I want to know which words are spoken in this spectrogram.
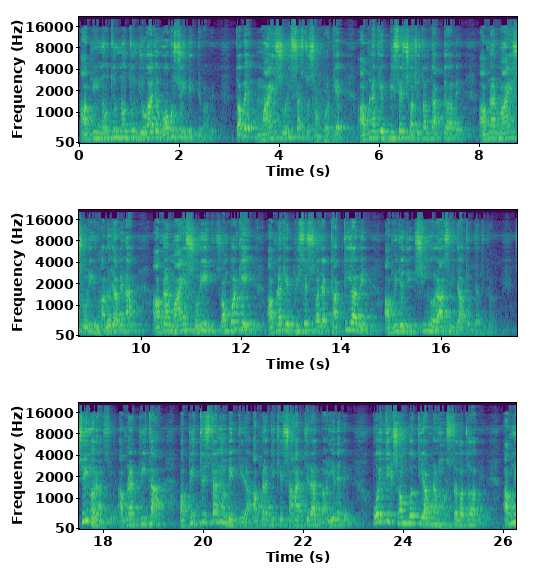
আপনি নতুন নতুন যোগাযোগ অবশ্যই দেখতে পাবেন। তবে মায়ের শরীর স্বাস্থ্য সম্পর্কে আপনাকে বিশেষ সচেতন থাকতে হবে। আপনার মায়ের শরীর ভালো যাবে না। আপনার মায়ের শরীর সম্পর্কে আপনাকে বিশেষ সজাগ থাকতেই হবে। আপনি যদি সিংহ রাশির জাতক জাতিক হন সিংহ রাশি, আপনার পিতা বা পিতৃস্থানীয় ব্যক্তিরা আপনার দিকে সাহায্যের হাত বাড়িয়ে দেবে। পৈতৃক সম্পত্তি আপনার হস্তগত হবে। আপনি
